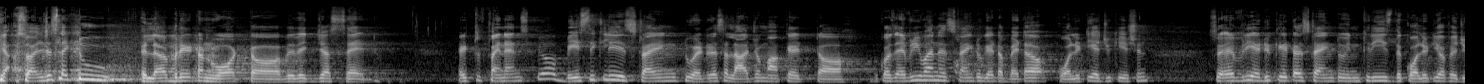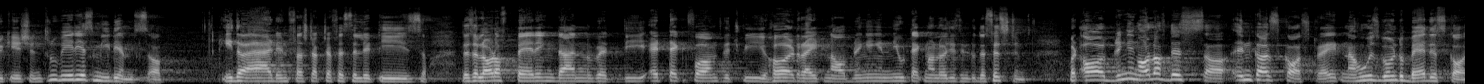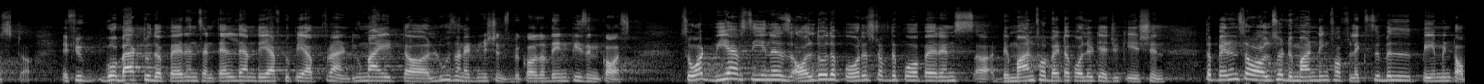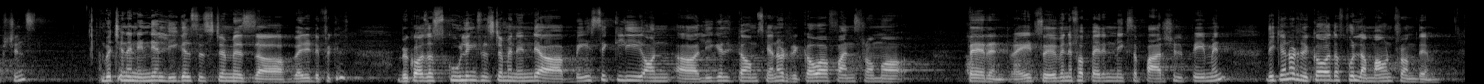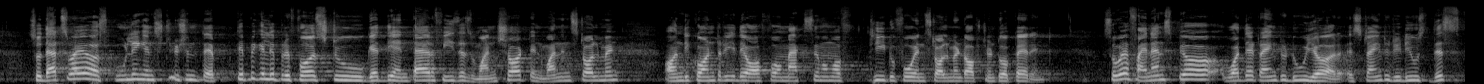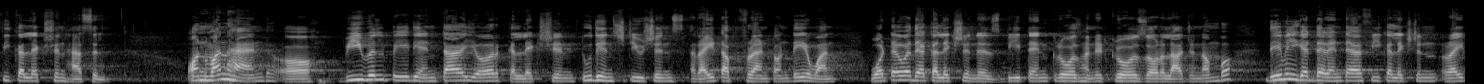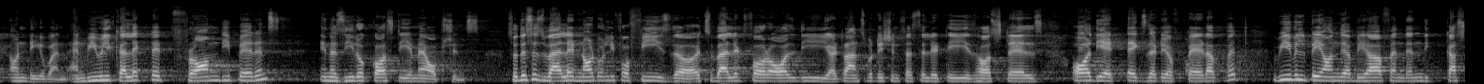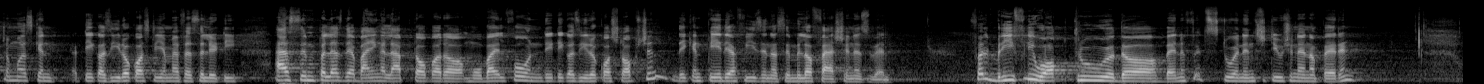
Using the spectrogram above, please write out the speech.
Yeah, so I'll just like to elaborate on what uh, Vivek just said. Right, so Financepeer basically is trying to address a larger market uh, because everyone is trying to get a better quality education. So every educator is trying to increase the quality of education through various mediums. Uh, either add infrastructure facilities. There's a lot of pairing done with the edtech firms, which we heard right now, bringing in new technologies into the systems. But all, bringing all of this uh, incurs cost, right? Now, who is going to bear this cost? if you go back to the parents and tell them they have to pay upfront, you might uh, lose on admissions because of the increase in cost. So what we have seen is, although the poorest of the poor parents uh, demand for better quality education, the parents are also demanding for flexible payment options which in an Indian legal system is uh, very difficult because the schooling system in India basically on uh, legal terms cannot recover funds from a parent, right? So even if a parent makes a partial payment, they cannot recover the full amount from them. So that's why a schooling institution typically prefers to get the entire fees as one shot in one installment. On the contrary, they offer a maximum of three to four installment option to a parent. So where Financepeer, what they're trying to do here is trying to reduce this fee collection hassle. On one hand, uh, we will pay the entire year collection to the institutions right up front on day one, whatever their collection is, be 10 crores, 100 crores or a larger number, they will get their entire fee collection right on day one. And we will collect it from the parents in a zero cost EMI options. So this is valid not only for fees, uh, it's valid for all the uh, transportation facilities, hostels, or the edtechs that you have paired up with we will pay on their behalf and then the customers can take a zero cost EMI facility. As simple as they're buying a laptop or a mobile phone, they take a zero cost option, they can pay their fees in a similar fashion as well. So I'll briefly walk through the benefits to an institution and a parent.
